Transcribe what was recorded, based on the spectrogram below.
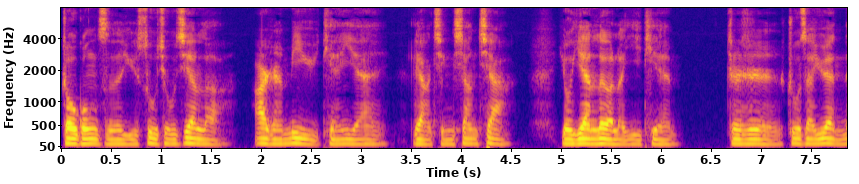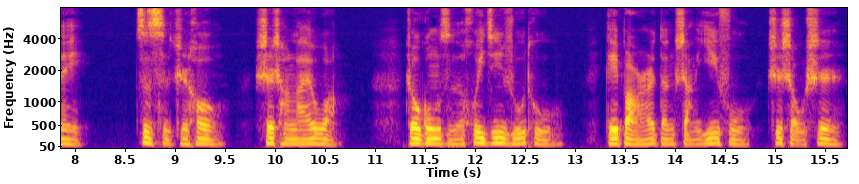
周公子与素秋见了，二人蜜语甜言，两情相洽，又宴乐了一天。这日住在院内，自此之后时常来往。周公子挥金如土，给宝儿等赏衣服、织首饰，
